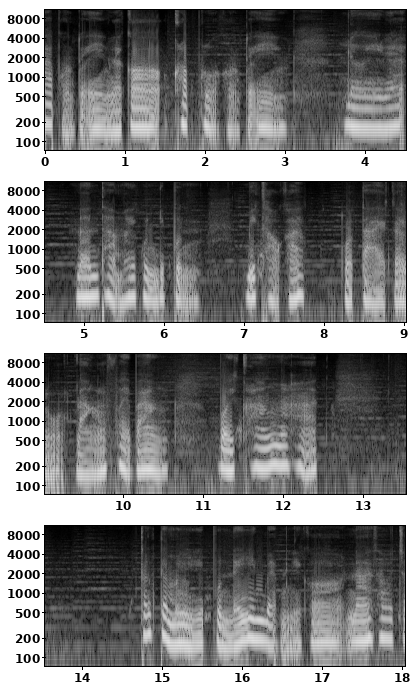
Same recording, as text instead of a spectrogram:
าพของตัวเองแล้วก็ครอบครัวของตัวเอง เลยและนั่นทำให้คนญี่ปุ่นมีข่าวฆ่าตัวตายกระโดดรางรถไฟบ้าง บ่อยครั้งนะคะ ตั้งแต่มาอยู่ญี่ปุ่นได้ยินแบบนี้ก็น่าเศร้าใจ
